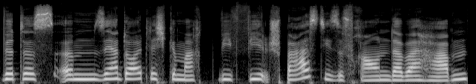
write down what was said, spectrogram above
wird es ähm, sehr deutlich gemacht, wie viel Spaß diese Frauen dabei haben,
